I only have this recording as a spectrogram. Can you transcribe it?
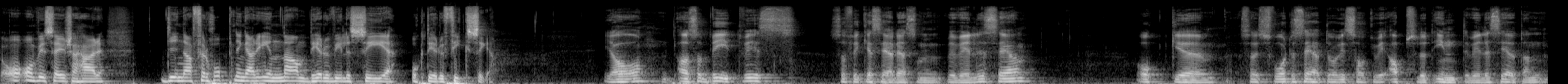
om vi säger så här. Dina förhoppningar innan det du ville se och det du fick se? Ja, alltså bitvis så fick jag se det som vi ville se. Och eh, så det svårt att säga att det var vissa saker vi absolut inte ville se utan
